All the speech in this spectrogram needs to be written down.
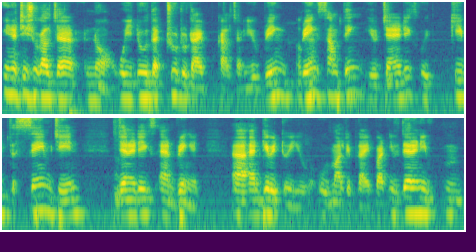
in a tissue culture, no. We do the true to type culture. You bring okay. bring something, your genetics, we keep the same gene genetics and bring it. Uh, and give it to you. We multiply. But if there any um,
